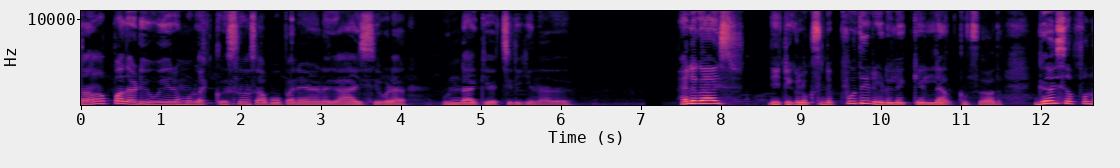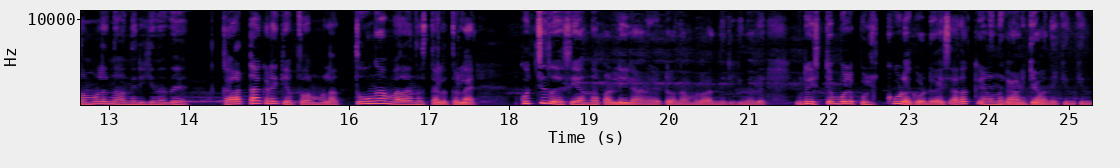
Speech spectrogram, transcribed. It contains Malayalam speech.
നാൽപ്പതടി ഉയരമുള്ള ക്രിസ്മസ് അപ്പൂപ്പനെയാണ് ഗായ്സ് ഇവിടെ ഉണ്ടാക്കി വച്ചിരിക്കുന്നത്. ഹലോ ഗായ്സ് ഡി ടി ക്ലോക്സിന്റെ പുതിയ വീഡിയോയിലേക്ക് എല്ലാവർക്കും സ്വാഗതം. ഗേൾസ് അപ്പോൾ നമ്മളിന്ന് വന്നിരിക്കുന്നത് കാട്ടാക്കടയ്ക്കൊപ്പമുള്ള തൂങ്ങാമ്പറ എന്ന സ്ഥലത്തുള്ള കൊച്ചു ദേശീയ എന്ന പള്ളിയിലാണ് കേട്ടോ നമ്മൾ വന്നിരിക്കുന്നത്. ഇവിടെ ഇഷ്ടംപോലെ പുൽക്കൂടൊക്കെ ഉണ്ട് ഗൈസ് അതൊക്കെയാണ് ഇന്ന് കാണിക്കാൻ വന്നിരിക്കുന്നത്.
